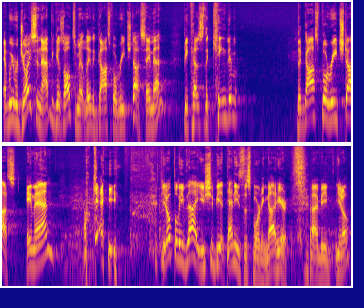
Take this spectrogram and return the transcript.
And we rejoice in that because ultimately the gospel reached us. Amen? Because the kingdom, the gospel reached us. Amen? Amen. Okay. if you don't believe that, you should be at Denny's this morning, not here. I mean, you know,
